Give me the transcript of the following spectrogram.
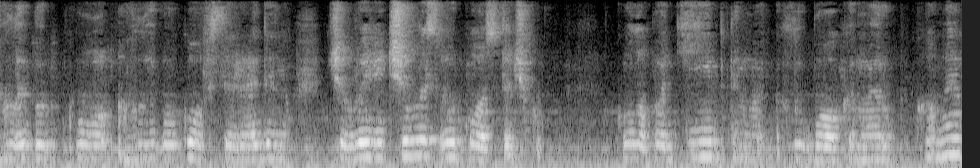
глибоко, глибоко всередину, щоб ви відчули свою косточку. Колоподібними глибокими рухами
